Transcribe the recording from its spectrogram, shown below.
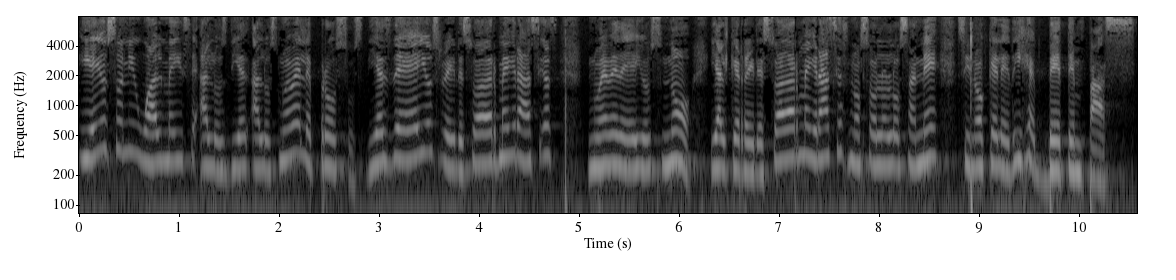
y ellos son igual, me dice, a los, diez, a los nueve leprosos. Diez de ellos regresó a darme gracias, nueve de ellos no. Y al que regresó a darme gracias, no solo lo sané, sino que le dije, vete en paz.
